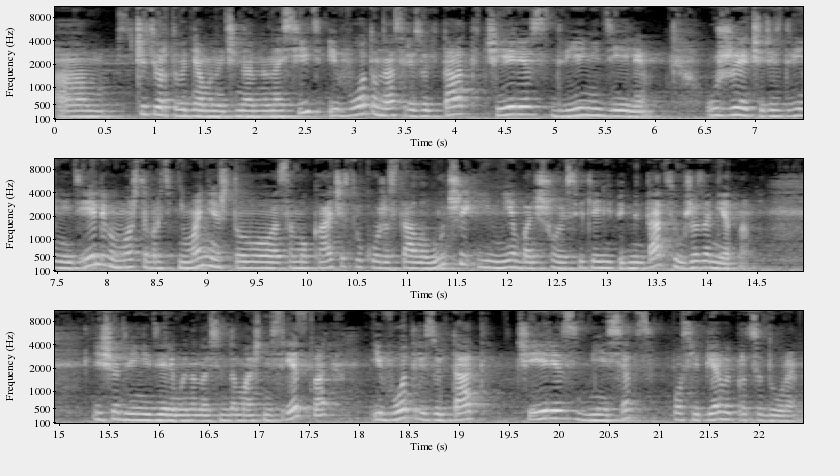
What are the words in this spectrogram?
С четвертого дня мы начинаем наносить, и вот у нас результат через две недели. Уже через две недели вы можете обратить внимание, что само качество кожи стало лучше и небольшое осветление пигментации уже заметно. Еще две недели мы наносим домашние средства, и вот результат через месяц после первой процедуры.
